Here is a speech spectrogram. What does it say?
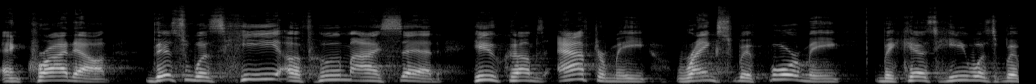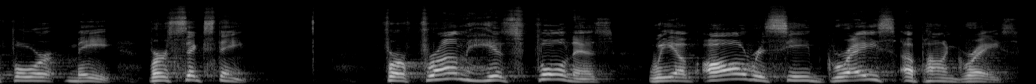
and cried out, This was he of whom I said, He who comes after me ranks before me because he was before me. Verse 16. For from his fullness we have all received grace upon grace.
